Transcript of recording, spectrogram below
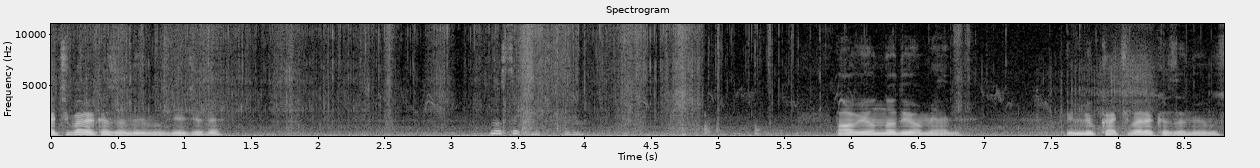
Kaç para kazanıyorsunuz gecede? Nasıl kaç para? Pavyonda diyorum yani. Günlük kaç para kazanıyorsunuz?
